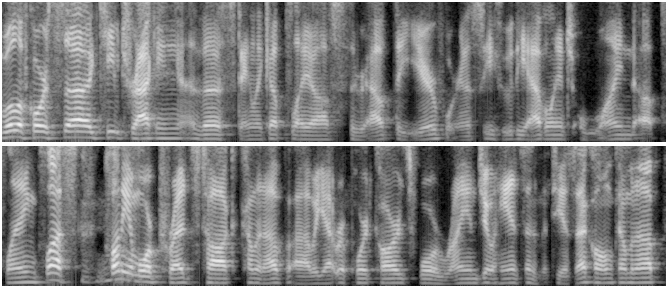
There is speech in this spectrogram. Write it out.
We'll, of course, uh, keep tracking the Stanley Cup playoffs throughout the year. We're going to see who the Avalanche wind up playing. Plus, mm-hmm. plenty of more Preds talk coming up. Uh, we got report cards for Ryan Johansen and Mattias Ekholm coming up.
